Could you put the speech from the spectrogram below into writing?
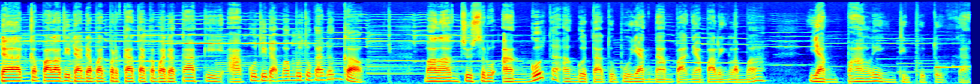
Dan kepala tidak dapat berkata kepada kaki, aku tidak membutuhkan engkau. Malah justru anggota-anggota tubuh yang nampaknya paling lemah yang paling dibutuhkan.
